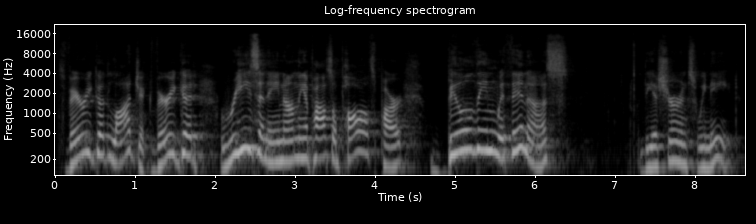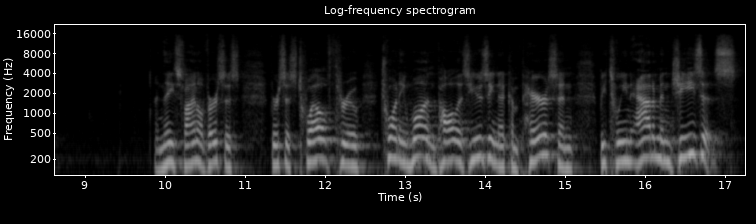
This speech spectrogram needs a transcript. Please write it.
It's very good logic, very good reasoning on the Apostle Paul's part, building within us the assurance we need. In these final verses, verses 12 through 21, Paul is using a comparison between Adam and Jesus.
